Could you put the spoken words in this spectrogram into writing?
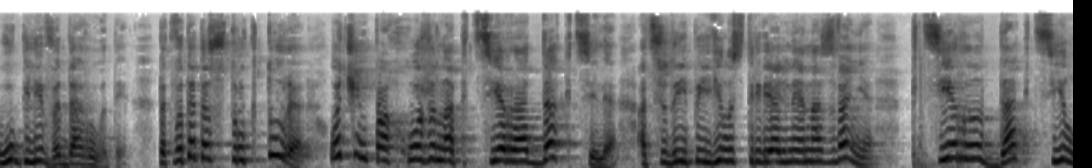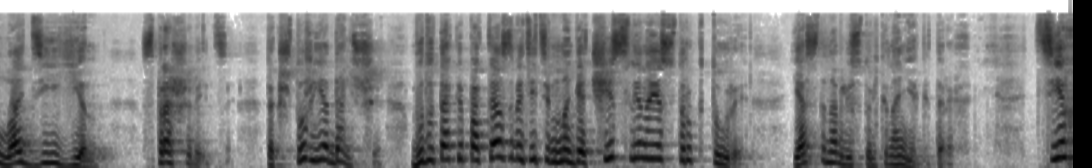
углеводороды. Так вот эта структура очень похожа на птеродактиля. Отсюда и появилось тривиальное название – птеродактиладиен. Спрашивается, так что же я дальше? Буду так и показывать эти многочисленные структуры. Я остановлюсь только на некоторых. Тех,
